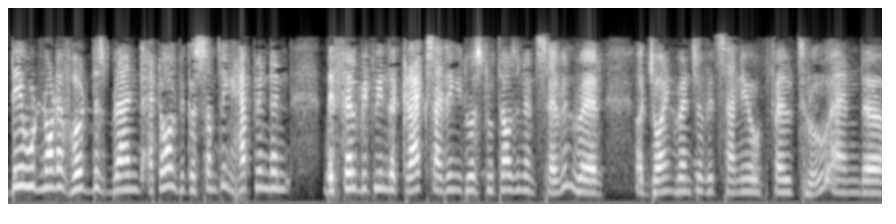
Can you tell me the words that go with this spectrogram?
They would not have heard this brand at all because something happened and they fell between the cracks. I think it was 2007 where a joint venture with Sanyo fell through and uh,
